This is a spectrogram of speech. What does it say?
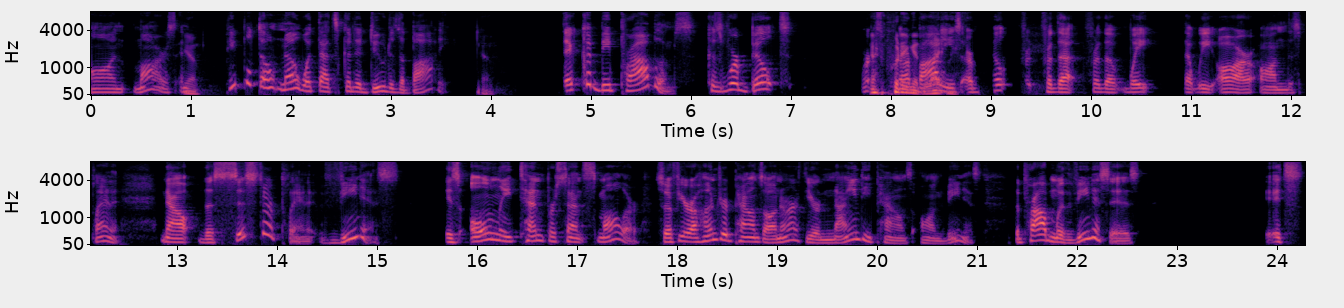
on Mars. And yeah. people don't know what that's going to do to the body. Yeah. There could be problems because we're built, we're, our bodies lightly. are built for, for, the, for the weight that we are on this planet. Now, the sister planet, Venus, is only 10% smaller. So if you're 100 pounds on Earth, you're 90 pounds on Venus. The problem with Venus is it's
